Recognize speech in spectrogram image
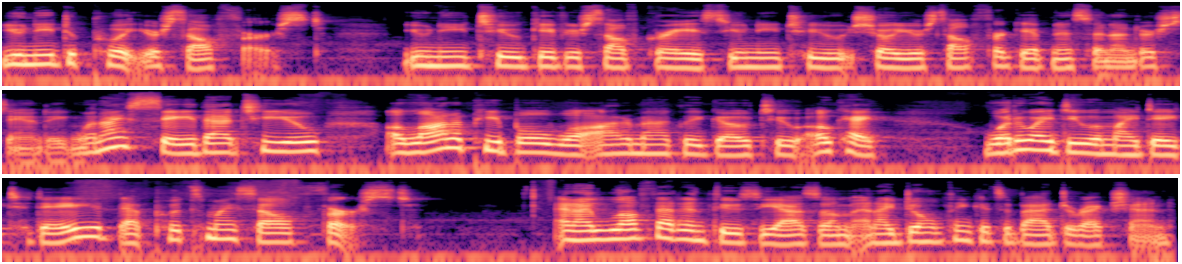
you need to put yourself first, You need to give yourself grace. You need to show yourself forgiveness and understanding. When I say that to you, a lot of people will automatically go to, okay, what do I do in my day to day that puts myself first? And I love that enthusiasm, and I don't think it's a bad direction.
